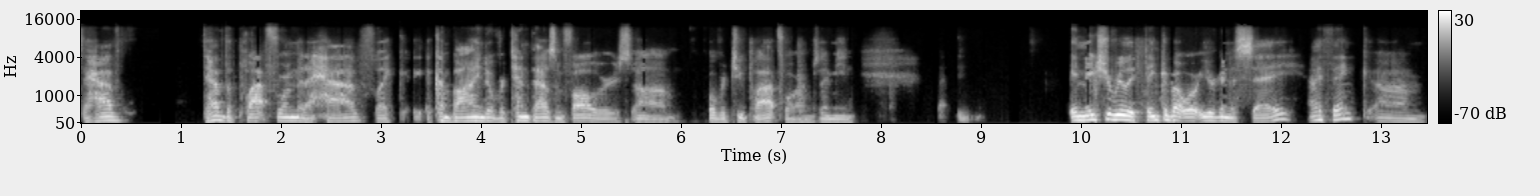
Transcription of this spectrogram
to have to have the platform that I have, like combined over 10,000 followers um, over two platforms. I mean, it makes you really think about what you're going to say, I think, um,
